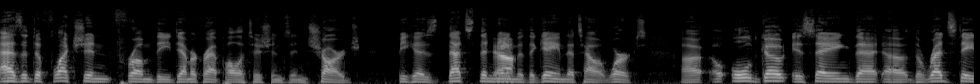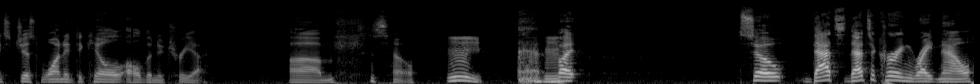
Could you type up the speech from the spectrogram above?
as a deflection from the Democrat politicians in charge because that's the name of the game. That's how it works. Uh, Old Goat is saying that uh, the red states just wanted to kill all the nutria. Um, so, Mm. but so that's that's occurring right now.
